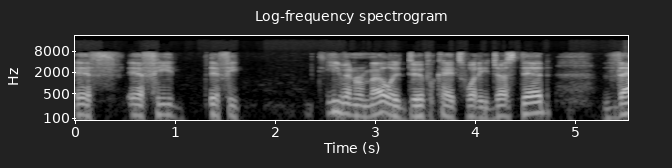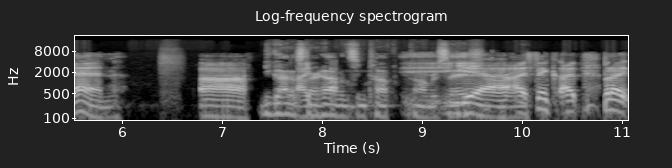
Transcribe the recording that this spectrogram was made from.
if if he if he even remotely duplicates what he just did, then uh, You got to I- start having some tough conversations. yeah, I think I. But I,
